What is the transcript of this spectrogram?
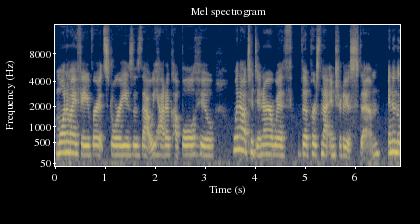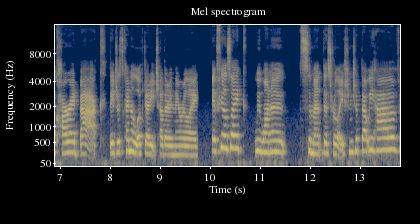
one of my favorite stories is that we had a couple who went out to dinner with the person that introduced them. And in the car ride back, they just kind of looked at each other and they were like, it feels like we want to cement this relationship that we have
